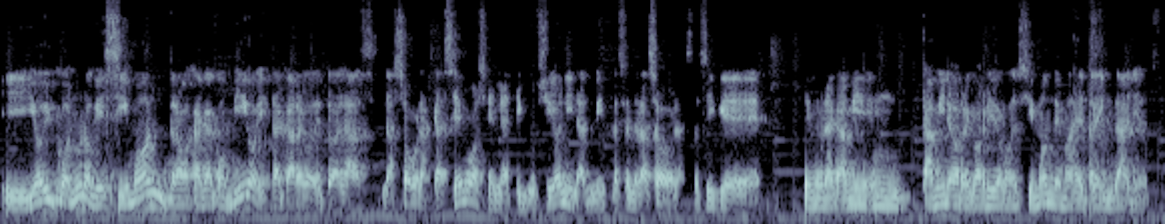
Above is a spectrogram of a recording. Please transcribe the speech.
y hoy con uno que es Simón, trabaja acá conmigo y está a cargo de todas las, las obras que hacemos en la ejecución y la administración de las obras. Así que tengo una un camino recorrido con Simón de más de 30 años.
